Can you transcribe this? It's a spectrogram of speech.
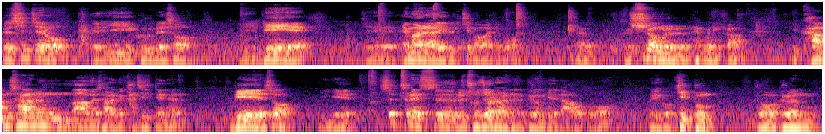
그래서 실제로 에, 이 그룹에서 이 뇌에 MRI를 찍어가지고 어, 그 실험을 해보니까 이 감사하는 마음을 사람이 가질 때는 뇌에서 이게 스트레스를 조절하는 그런 게 나오고 그리고 기쁨 또 그런 에,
